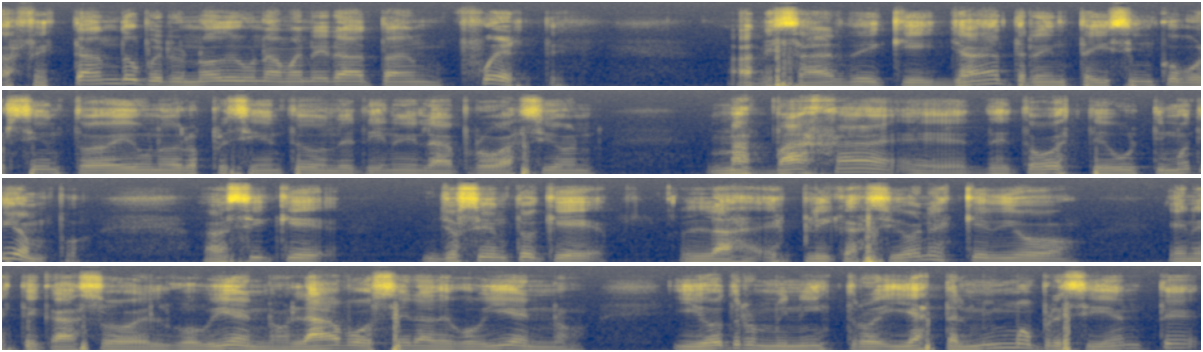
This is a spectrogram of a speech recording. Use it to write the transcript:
afectando, pero no de una manera tan fuerte. A pesar de que ya 35% es uno de los presidentes donde tiene la aprobación más baja de todo este último tiempo. Así que yo siento que las explicaciones que dio en este caso el gobierno, la vocera de gobierno y otros ministros y hasta el mismo presidente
